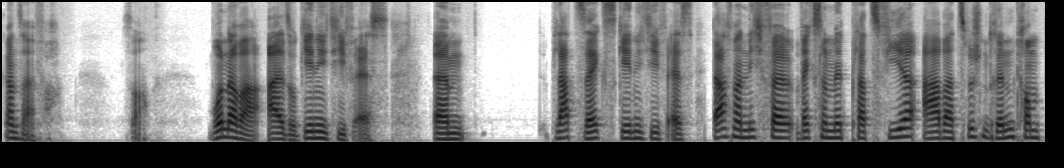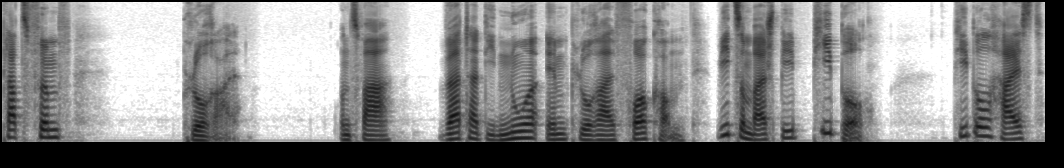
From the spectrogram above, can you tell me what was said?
Ganz einfach. So. Wunderbar. Also Genitiv S. Ähm, Platz 6, Genitiv S. Darf man nicht verwechseln mit Platz 4, aber zwischendrin kommt Platz 5, Plural. Und zwar Wörter, die nur im Plural vorkommen. Wie zum Beispiel People. People heißt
